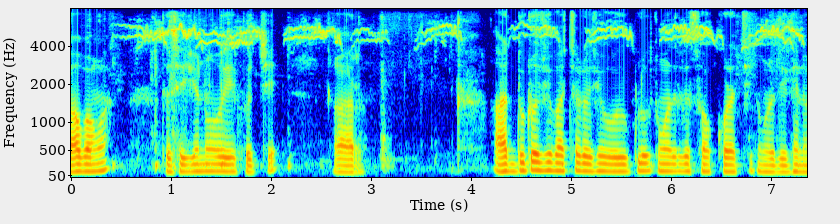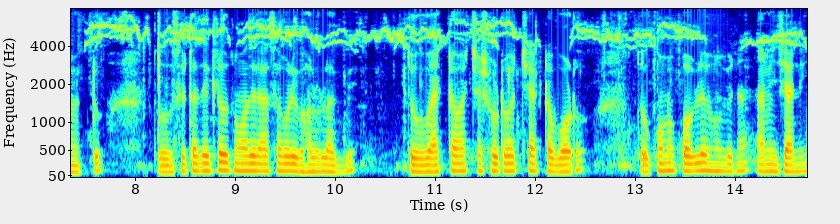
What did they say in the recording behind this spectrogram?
বাবা মা তো সেই জন্য ও এ করছে। আর আর দুটো যে বাচ্চা রয়েছে ওইগুলো তোমাদেরকে শখ করাচ্ছি, তোমরা দেখে নাও একটু। তো সেটা দেখলেও তোমাদের আশা করি ভালো লাগবে। তো একটা বাচ্চা ছোটো হচ্ছে, একটা বড়, তো কোনো প্রবলেম হবে না, আমি জানি।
